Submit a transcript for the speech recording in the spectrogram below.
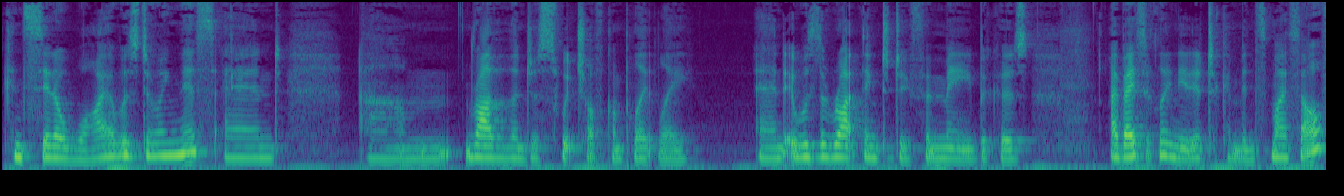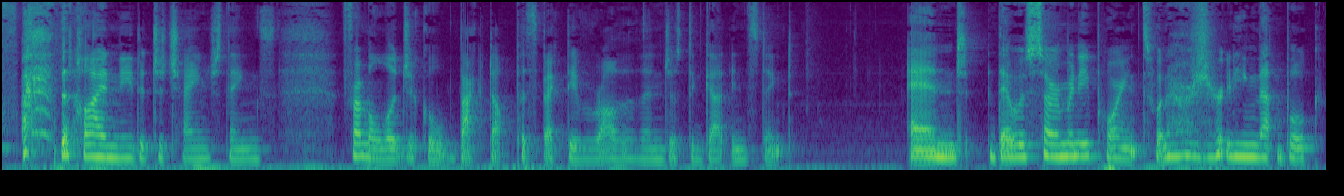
consider why I was doing this, and um, rather than just switch off completely. And it was the right thing to do for me because I basically needed to convince myself that I needed to change things from a logical, backed up perspective rather than just a gut instinct. And there were so many points when I was reading that book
